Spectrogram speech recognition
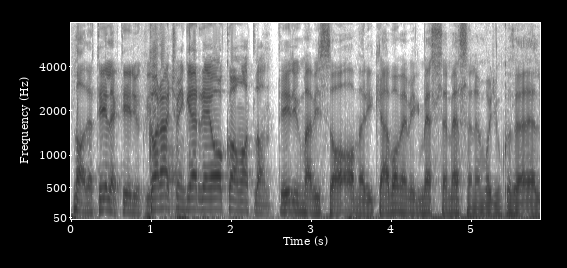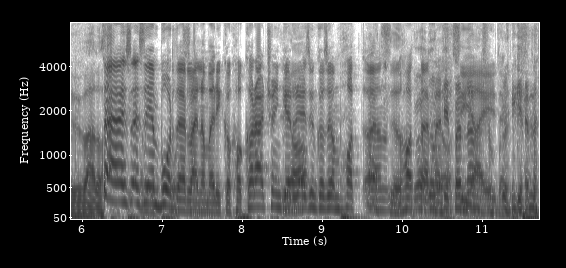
Na, de tényleg térjünk vissza. Karácsony Gergely alkalmatlan. Térjünk már vissza Amerikába, mert még messze-messze nem vagyunk az el- előválasztás. De ez, ez ilyen borderline Amerika. Ha Karácsony Gergelyezünk, az olyan hat, Hát, hat termel. Tulajdonképpen nem sok, ide. igen,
